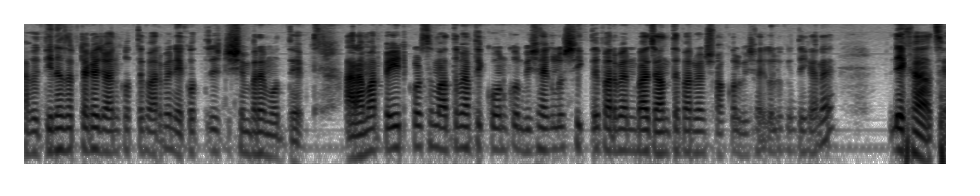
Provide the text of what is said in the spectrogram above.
আপনি তিন হাজার টাকায় জয়েন করতে পারবেন একত্রিশ ডিসেম্বরের মধ্যে। আর আমার পেইড কোর্সের মাধ্যমে আপনি কোন কোন বিষয়গুলো শিখতে পারবেন বা জানতে পারবেন সকল বিষয়গুলো কিন্তু এখানে লেখা আছে,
